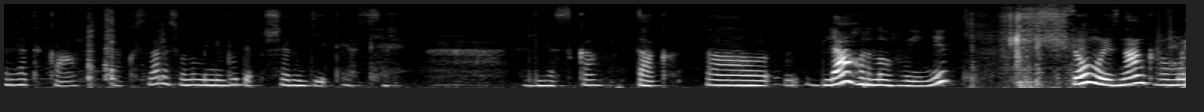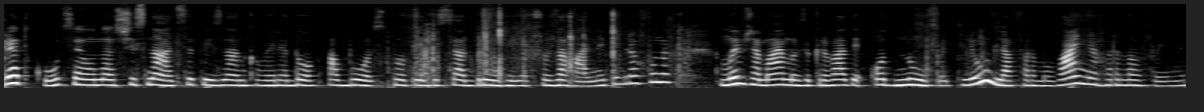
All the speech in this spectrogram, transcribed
рядка. Так, зараз воно мені буде шерудіти. Леска. Так, для горловини в цьому ізнанковому рядку, це у нас 16 ізнанковий рядок або 152, якщо загальний підрахунок, ми вже маємо закривати одну петлю для формування горловини.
